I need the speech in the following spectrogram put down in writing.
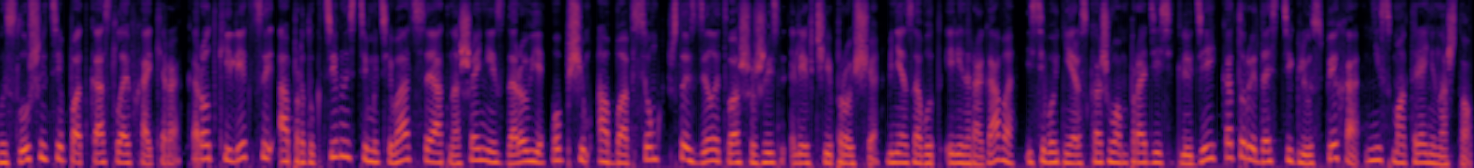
Вы слушаете подкаст лайфхакера. Короткие лекции о продуктивности, мотивации, отношениях, здоровье, в общем, обо всем, что сделает вашу жизнь легче и проще. Меня зовут Ирина Рогава, и сегодня я расскажу вам про 10 людей, которые достигли успеха, несмотря ни на что.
